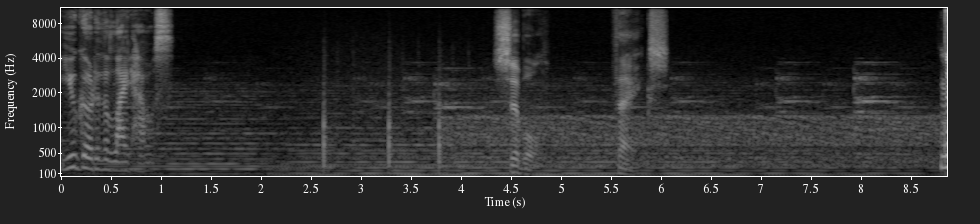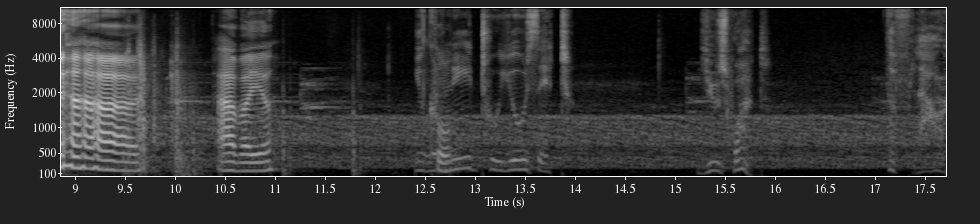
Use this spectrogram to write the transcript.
You go to the lighthouse. Cybil, thanks. How about you? You Cool. will need to use it. Use what? The flowers.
